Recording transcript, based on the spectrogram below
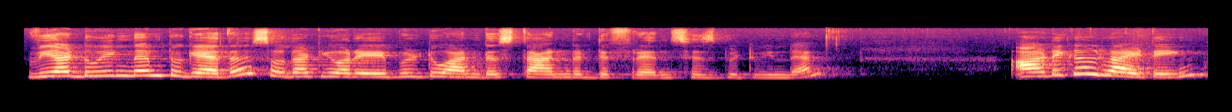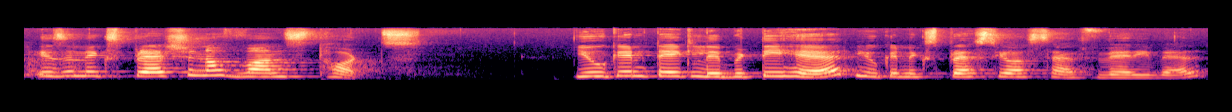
We are doing them together so that you are able to understand the differences between them. Article writing is an expression of one's thoughts. You can take liberty here, you can express yourself very well,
